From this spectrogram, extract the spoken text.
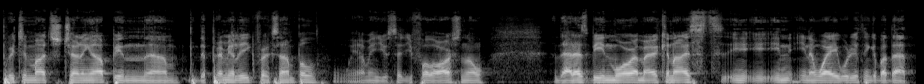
pretty much turning up in um, the Premier League, for example. I mean, you said you follow Arsenal. That has been more Americanized in, in, in a way. What do you think about that?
